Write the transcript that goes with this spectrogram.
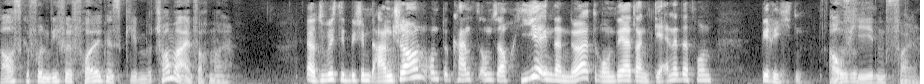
rausgefunden, wie viele Folgen es geben wird. Schauen wir einfach mal. Ja, du wirst die bestimmt anschauen und du kannst uns auch hier in der Nerd-Runde ja dann gerne davon berichten. Auf also, jeden Fall.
